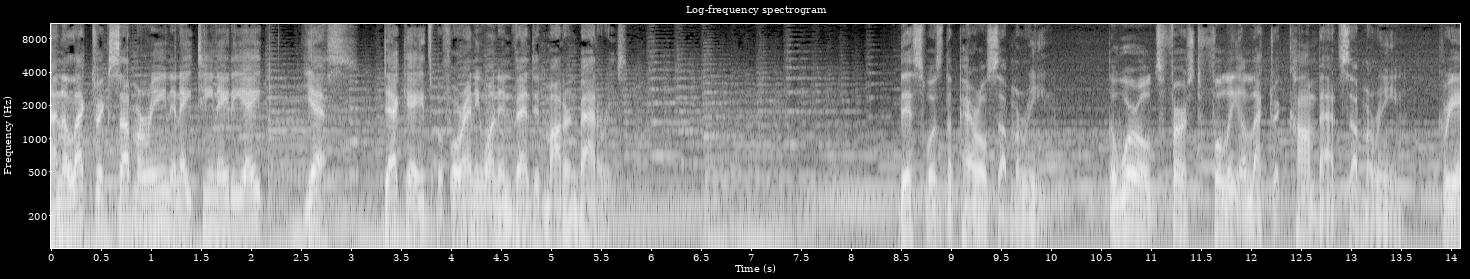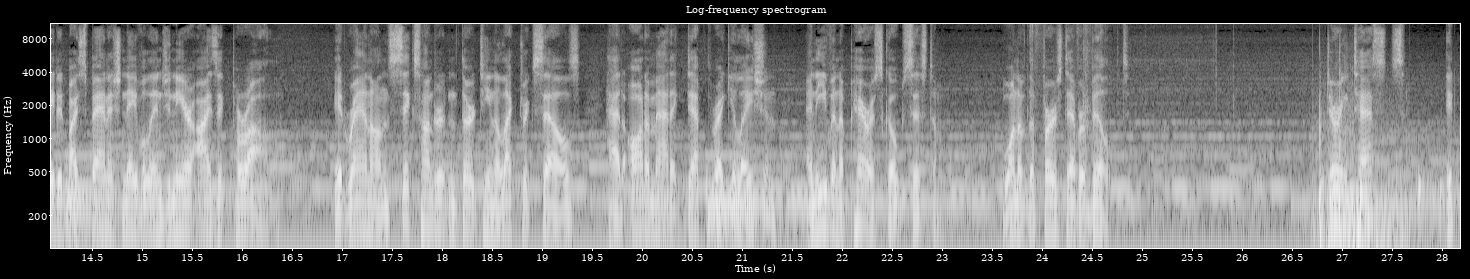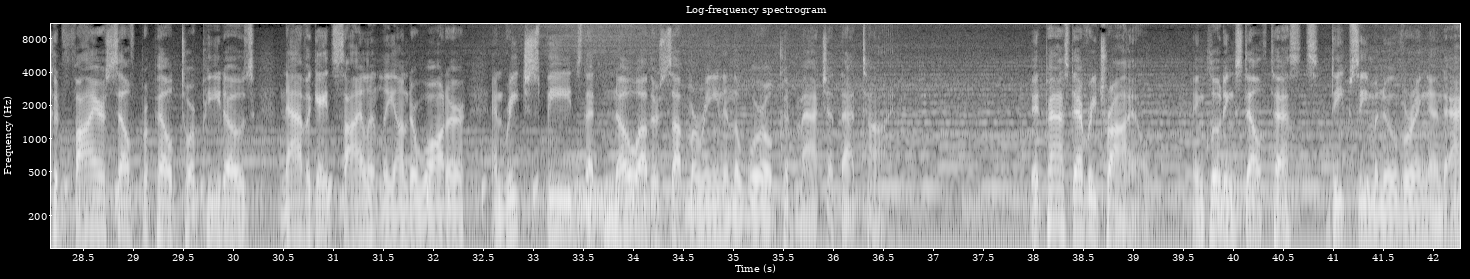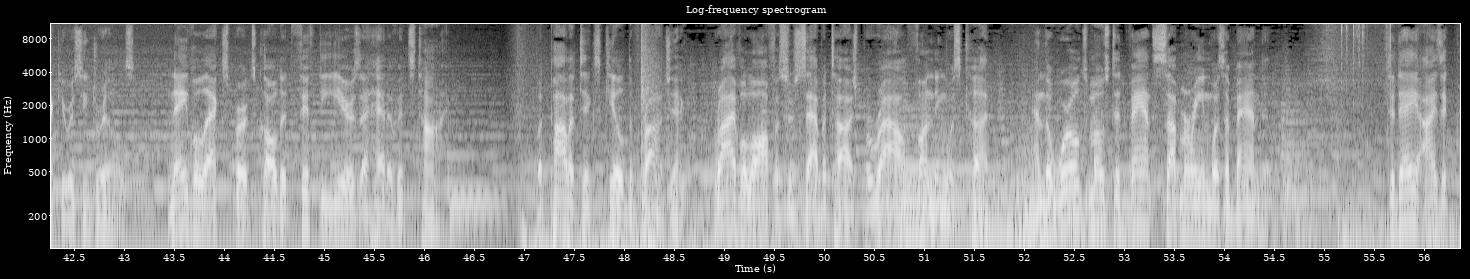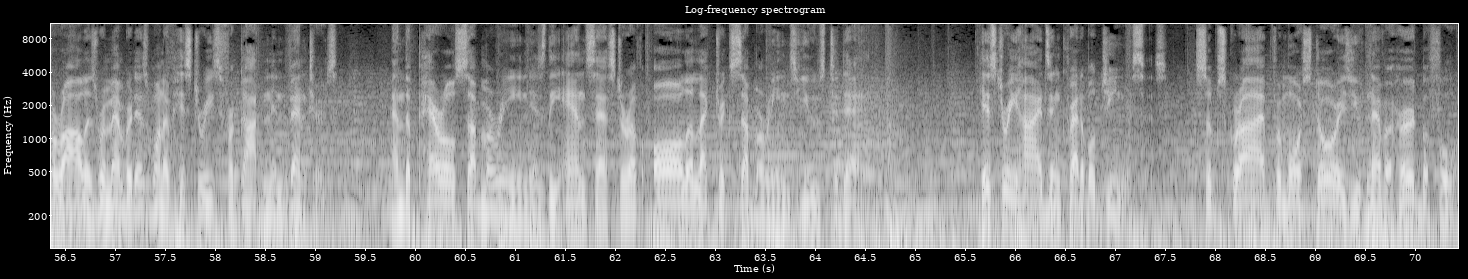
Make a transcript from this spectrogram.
An electric submarine in 1888? Yes, decades before anyone invented modern batteries. This was the Peral submarine, the world's first fully electric combat submarine, created by Spanish naval engineer Isaac Peral. It ran on 613 electric cells, had automatic depth regulation, and even a periscope system, one of the first ever built. During tests, it could fire self-propelled torpedoes, navigate silently underwater, and reach speeds that no other submarine in the world could match at that time. It passed every trial, including stealth tests, deep-sea maneuvering, and accuracy drills. Naval experts called it 50 years ahead of its time. But politics killed the project. Rival officers sabotaged Peral, funding was cut, and the world's most advanced submarine was abandoned. Today, Isaac Peral is remembered as one of history's forgotten inventors, and the Peral submarine is the ancestor of all electric submarines used today. History hides incredible geniuses. Subscribe for more stories you've never heard before.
